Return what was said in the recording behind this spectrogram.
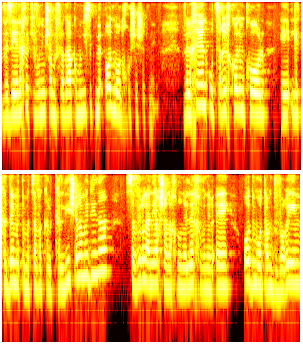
וזה ילך לכיוונים שהמפלגה הקומוניסטית מאוד מאוד חוששת מהם. ולכן הוא צריך קודם כל אה, לקדם את המצב הכלכלי של המדינה, סביר להניח שאנחנו נלך ונראה עוד מאותם דברים,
